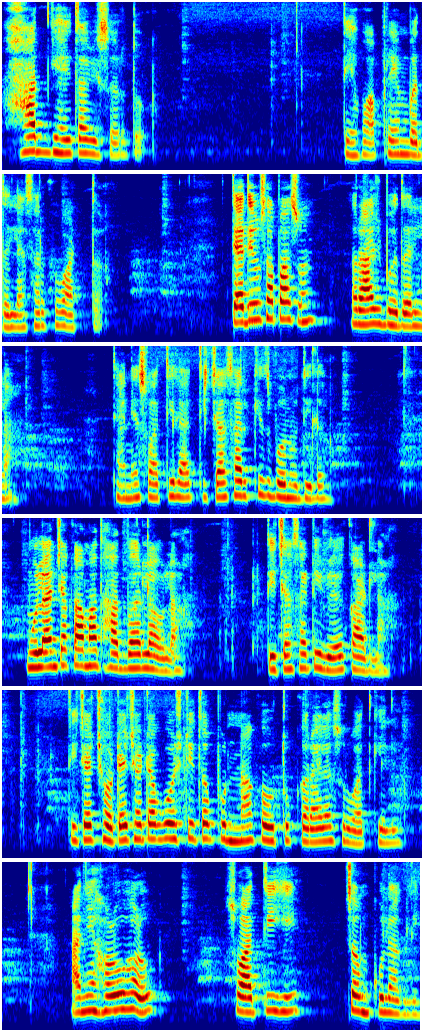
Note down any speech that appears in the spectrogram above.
हात घ्यायचा विसरतो. तेव्हा प्रेम बदलल्यासारखं वाटतं. त्या दिवसापासून राज बदलला. त्याने स्वातीला तिच्यासारखीच बनू दिलं. मुलांच्या कामात हातभार लावला. तिच्यासाठी वेळ काढला. तिच्या छोट्या छोट्या गोष्टीचं पुन्हा कौतुक करायला सुरुवात केली. आणि हळूहळू स्वातीही चमकू लागली.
